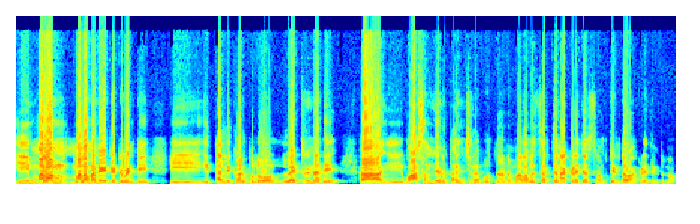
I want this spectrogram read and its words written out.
ఈ మలం మలం అనేటటువంటి ఈ తల్లి కడుపులో లెట్రిన్ అదే. ఆ ఈ వాసన నేను భరించలేకపోతున్నాను మల విసర్జన అక్కడే చేస్తున్నాం తింటాం అక్కడే తింటున్నాం.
